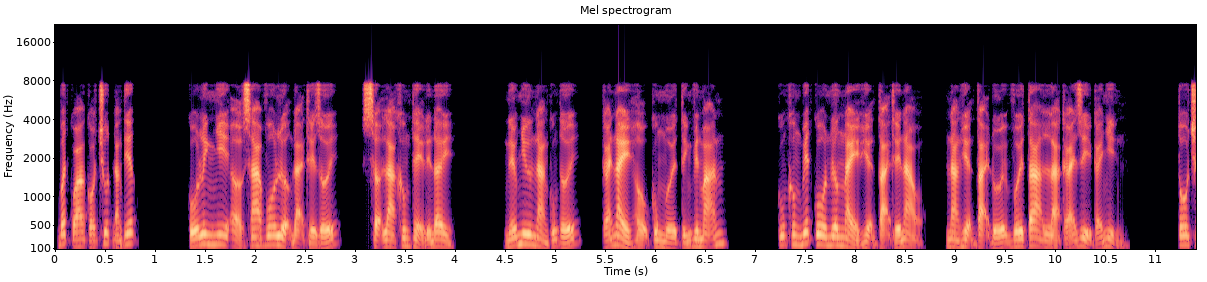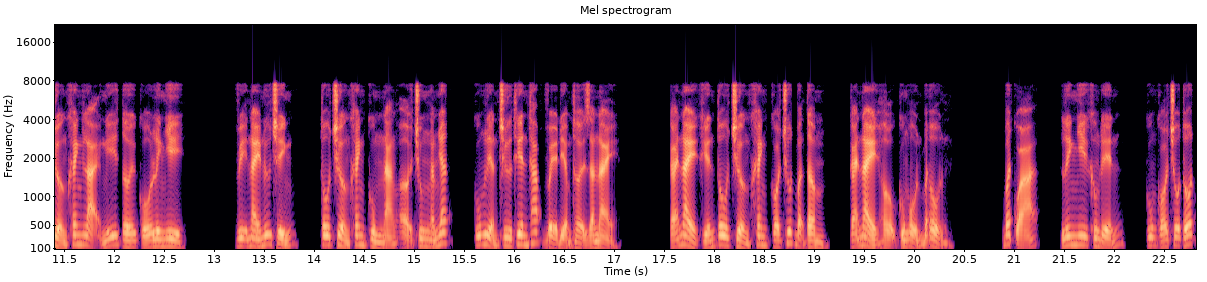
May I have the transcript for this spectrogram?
Bất quá có chút đáng tiếc. Cố linh nhi ở xa vô lượng đại thế giới, sợ là không thể đến đây. Nếu như nàng cũng tới, cái này hậu cung mới tính viên mãn. Cũng không biết cô nương này hiện tại thế nào, nàng hiện tại đối với ta là cái gì cái nhìn. Tô trường khanh lại nghĩ tới cố linh nhi. Vị này nữ chính, tô trường khanh cùng nàng ở chung ngắn nhất, cũng liền chư thiên tháp về điểm thời gian này. Cái này khiến tô trường khanh có chút bận tâm, cái này hậu cung ổn bất ổn. Bất quá, linh nhi không đến, cũng có chỗ tốt.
